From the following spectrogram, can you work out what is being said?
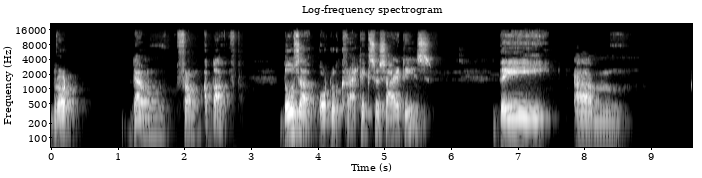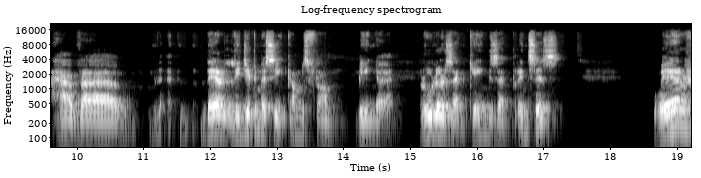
brought down from above. Those are autocratic societies. They um, have uh, their legitimacy comes from being uh, rulers and kings and princes, where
